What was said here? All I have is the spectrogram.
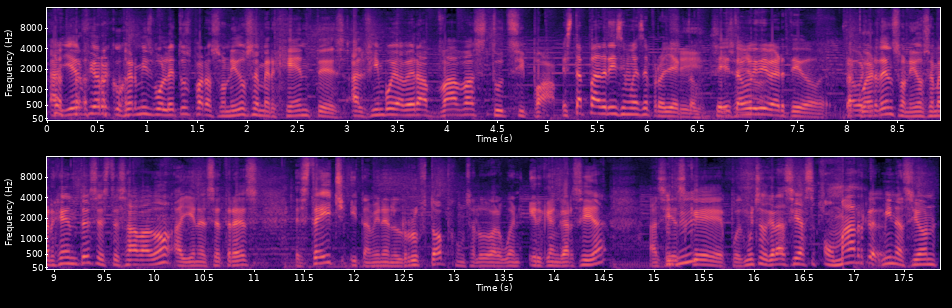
Ayer fui a recoger mis boletos para sonidos emergentes. Al fin voy a ver a Babas Tootsie Pop. Está padrísimo ese proyecto. Sí, Sí, sí, está señor. muy divertido. Está Recuerden, sonidos emergentes este sábado, ahí en el C3 Stage y también en el Rooftop. Un saludo al buen Irken García. Así es que, pues muchas gracias. Omar, terminación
